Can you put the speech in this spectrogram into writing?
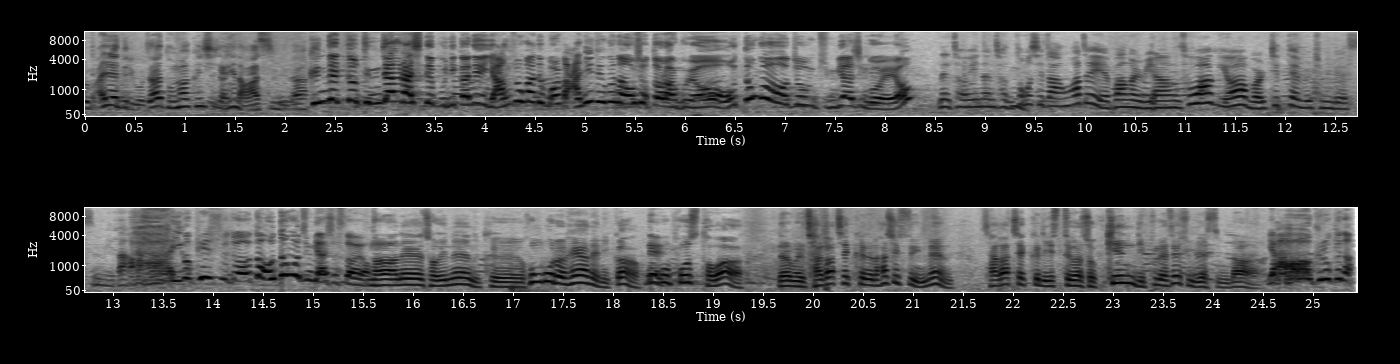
좀 알려드리고자 도마큰 시장에 나왔습니다. 근데 또 등장을 하실 때 보니까는 양소가도 뭘 많이 들고 나오셨더라고요. 어떤 거 좀 준비하신 거예요? 네, 저희는 전통시장 화재 예방을 위한 소화기와 멀티탭을 준비했습니다. 아 이거 필수죠. 또 어떤 거 준비하셨어요? 아, 네, 저희는 그 홍보를 해야 되니까 홍보 네. 포스터와 그다음에 자가 체크를 하실 수 있는 자가 체크 리스트가 적힌 리플렛을 준비했습니다. 야 그렇구나.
